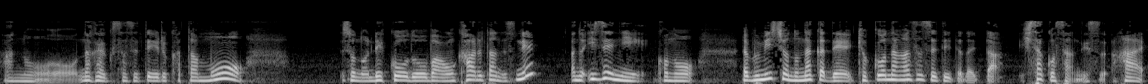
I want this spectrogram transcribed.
あの、仲良くさせている方も、そのレコード版を買われたんですね。あの、以前にこの、ラブミッションの中で曲を流させていただいた久子さんです。はい。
